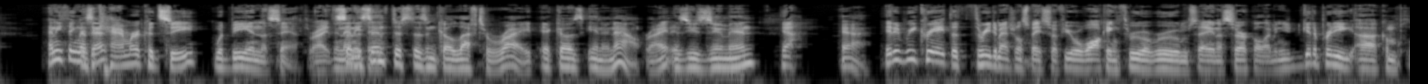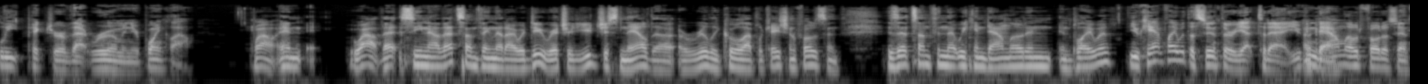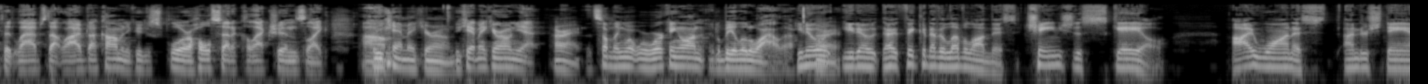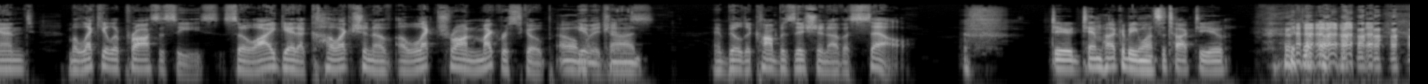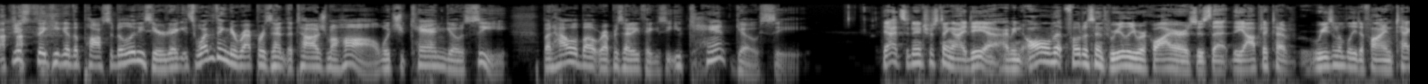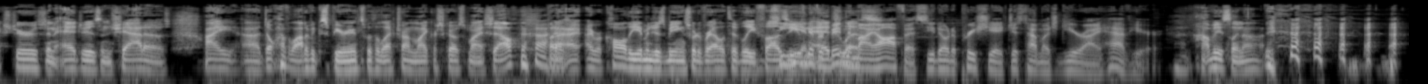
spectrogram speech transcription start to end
Anything that Is the that- camera could see would be in the synth, right? And so the anything- synth just doesn't go left to right. It goes in and out, right? As you zoom in. yeah. Yeah. It'd recreate the three dimensional space. So if you were walking through a room, say in a circle, I mean, you'd get a pretty uh, complete picture of that room in your point cloud. Wow. And wow, that, see, now that's something that I would do. Richard, you just nailed a, a really cool application, Photosynth. Is that something that we can download and, and play with? You can't play with the Synther yet today. You can Okay. download Photosynth at labs.live.com and you can explore a whole set of collections like, um, you can't make your own. you can't make your own yet. All right. It's something what we're working on. It'll be a little while though. You know, All right. you know, I think another level on this. Change the scale. I want to understand molecular processes, so I get a collection of electron microscope Oh images and build a composition of a cell. Dude, Tim Huckaby wants to talk to you. Just thinking of the possibilities here. It's one thing to represent the Taj Mahal, which you can go see, but how about representing things that you can't go see? Yeah, it's an interesting idea. I mean, all that photosynth really requires is that the object have reasonably defined textures and edges and shadows. I uh, don't have a lot of experience with electron microscopes myself, but I, I recall the images being sort of relatively fuzzy See, you've and never edgeless. been to my office. You don't appreciate just how much gear I have here. Obviously not.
